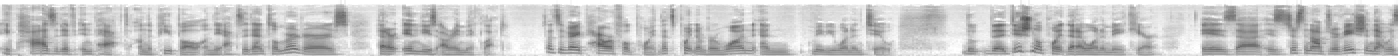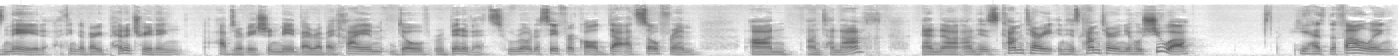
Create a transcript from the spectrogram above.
a positive impact on the people, on the accidental murderers that are in these Arei Miklat. So that's a very powerful point. That's point number one and maybe one and two. The, the additional point that I want to make here is, uh, is just an observation that was made, I think a very penetrating observation made by Rabbi Chaim Dov Rabinovitz, who wrote a sefer called Da'at Sofrim on, on Tanakh. And uh, on his commentary, in his commentary on Yehoshua, he has the following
